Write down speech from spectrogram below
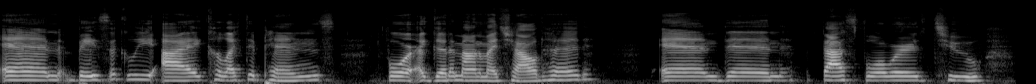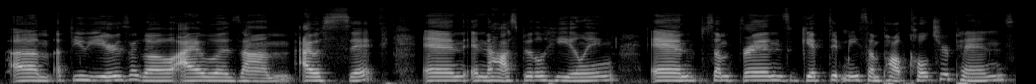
And basically, I collected pins for a good amount of my childhood. And then fast forward to um, a few years ago, I was um, I was sick and in the hospital healing, and some friends gifted me some pop culture pins,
